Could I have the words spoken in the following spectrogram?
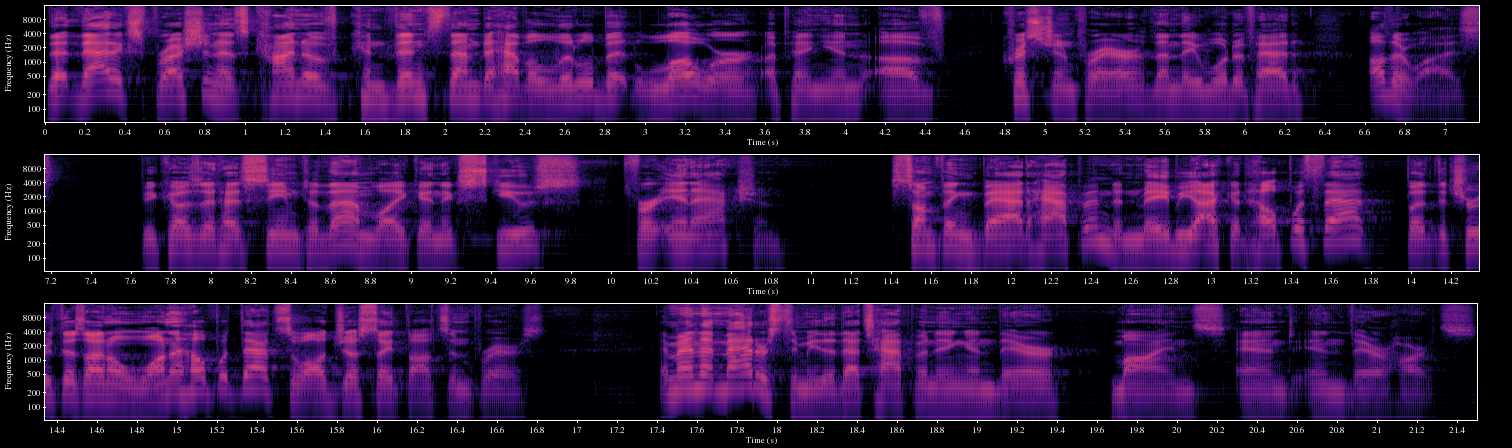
that that expression has kind of convinced them to have a little bit lower opinion of Christian prayer than they would have had otherwise, because it has seemed to them like an excuse for inaction. Something bad happened, and maybe I could help with that, but the truth is, I don't want to help with that, so I'll just say thoughts and prayers. And man, that matters to me that that's happening in their minds and in their hearts.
